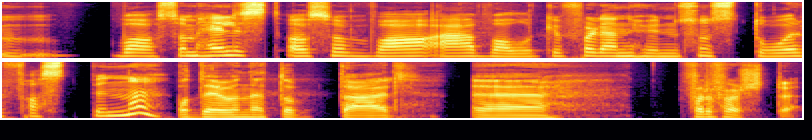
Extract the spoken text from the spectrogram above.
mm, hva som helst, altså hva er valget for den hunden som står fastbundet? Og det er jo nettopp der eh, For det første,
